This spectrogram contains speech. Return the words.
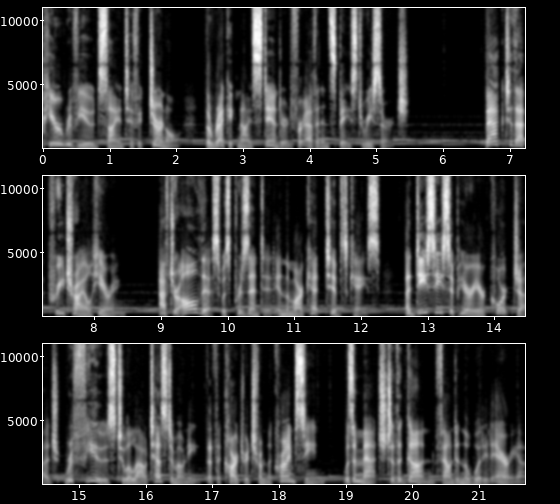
peer reviewed scientific journal, the recognized standard for evidence based research. Back to that pretrial hearing. After all this was presented in the Marquette Tibbs case, a D.C. Superior Court judge refused to allow testimony that the cartridge from the crime scene was a match to the gun found in the wooded area.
